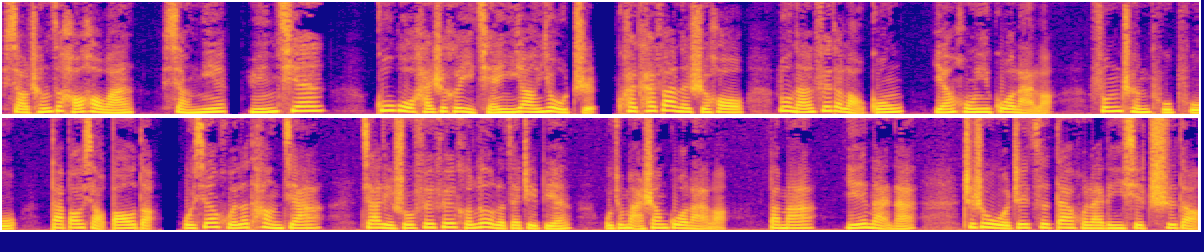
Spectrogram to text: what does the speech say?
小橙子好好玩，想捏。云谦，姑姑还是和以前一样幼稚。快开饭的时候，陆南飞的老公严红一过来了，风尘仆仆，大包小包的。我先回了趟家，家里说菲菲和乐乐在这边，我就马上过来了。爸妈、爷爷奶奶，这是我这次带回来的一些吃的，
